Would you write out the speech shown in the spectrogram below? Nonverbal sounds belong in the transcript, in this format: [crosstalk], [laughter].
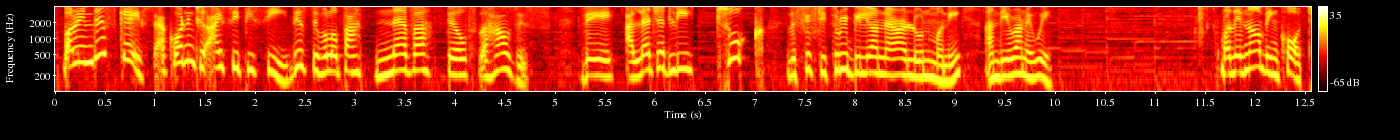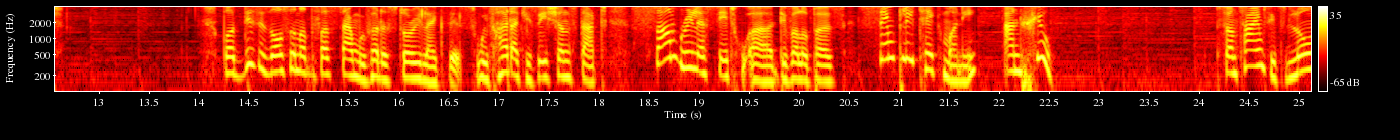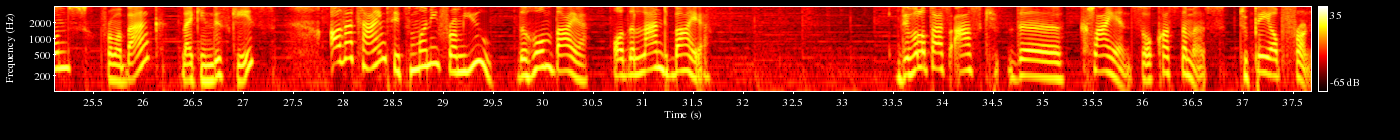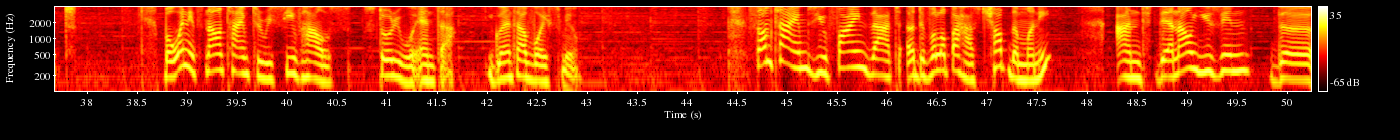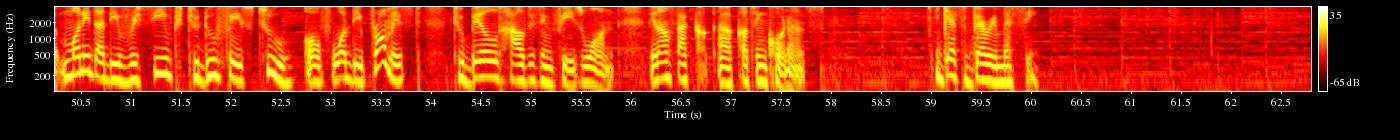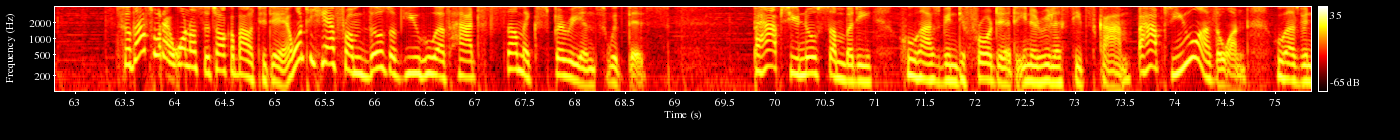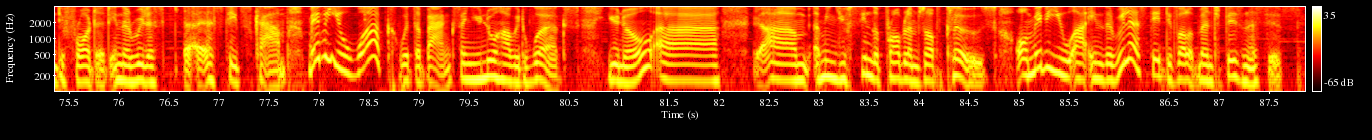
But in this case, according to ICPC, this developer never built the houses. They allegedly took the 53 billion naira loan money and they ran away. But they've now been caught. But this is also not the first time we've heard a story like this. We've heard accusations that some real estate uh, developers simply take money and whew. Sometimes it's loans from a bank, like in this case. Other times it's money from you, the home buyer or the land buyer. Developers ask the clients or customers to pay up front. But when it's now time to receive house, story will enter. You go enter voicemail. Sometimes you find that a developer has chopped the money and they're now using the money that they've received to do phase two of what they promised to build houses in phase one. They now start uh, cutting corners. It gets very messy. So that's what I want us to talk about today. I want to hear from those of you who have had some experience with this. Perhaps you know somebody who has been defrauded in a real estate scam. Perhaps you are the one who has been defrauded in a real uh, estate scam. Maybe you work with the banks and you know how it works. You know, uh, um, I mean, you've seen the problems up close. Or maybe you are in the real estate development businesses,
